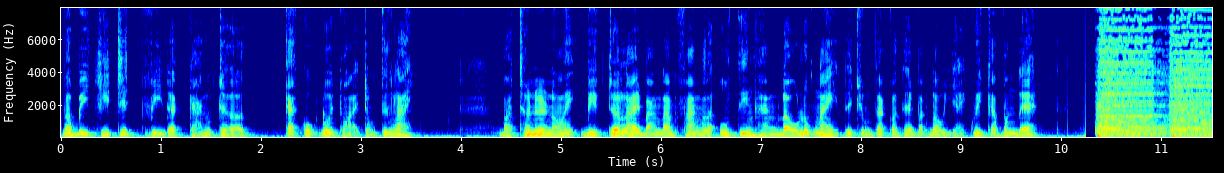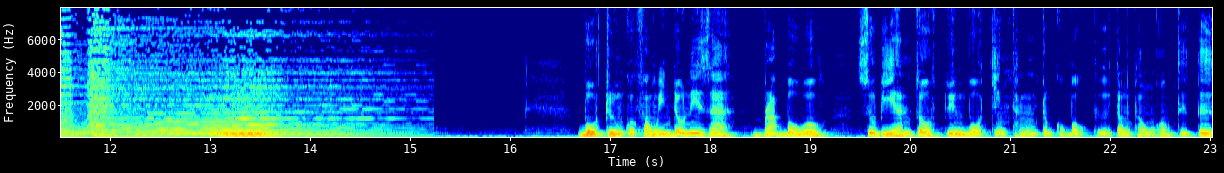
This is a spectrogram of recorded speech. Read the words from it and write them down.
và bị chỉ trích vì đã cản trở các cuộc đối thoại trong tương lai. Bà Turner nói, việc trở lại bàn đàm phán là ưu tiên hàng đầu lúc này để chúng ta có thể bắt đầu giải quyết các vấn đề. Bộ trưởng Quốc phòng Indonesia Prabowo Subianto tuyên bố chiến thắng trong cuộc bầu cử tổng thống hôm thứ Tư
